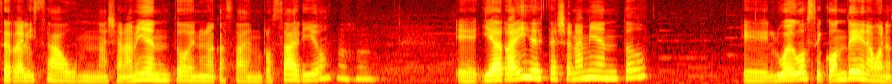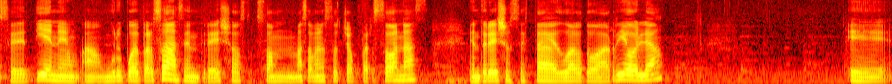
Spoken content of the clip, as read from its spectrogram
se realiza un allanamiento en una casa en Rosario, eh, y a raíz de este allanamiento, luego se condena, bueno, se detiene a un grupo de personas, entre ellos son más o menos ocho personas, entre ellos está Eduardo Arriola, eh,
